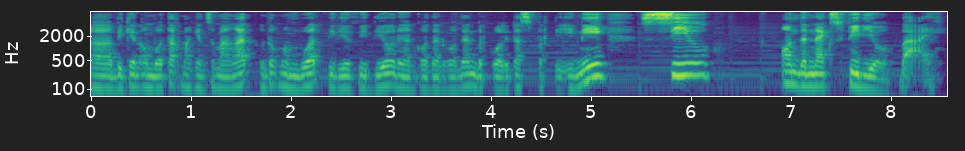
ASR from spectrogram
uh, bikin Om Botak makin semangat untuk membuat video-video dengan konten-konten berkualitas seperti ini. See you on the next video. Bye.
